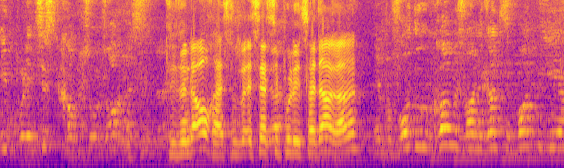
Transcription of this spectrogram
Die Polizisten kommen zu uns auch essen. Die sind auch, ist ist jetzt die Polizei da gerade? Ja, bevor du gekommen bist, waren die ganzen Botten hier.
